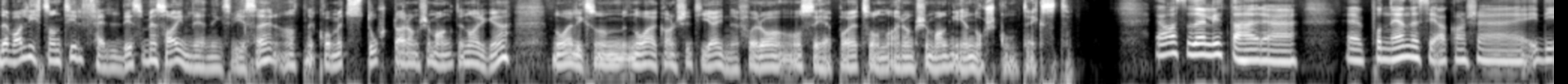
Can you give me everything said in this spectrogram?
det var litt sånn tilfeldig, som jeg sa innledningsvis her, at det kom et stort arrangement til Norge. Nå er, liksom, nå er kanskje tida inne for å, å, se på et sånn arrangement i en norsk kontekst. Ja, altså det er litt det her eh på den ene sida kanskje de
